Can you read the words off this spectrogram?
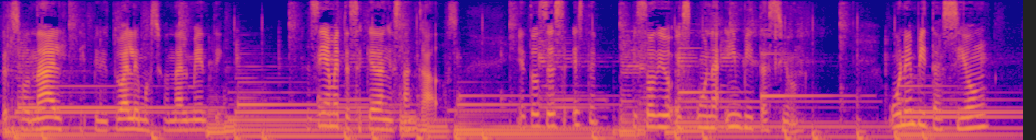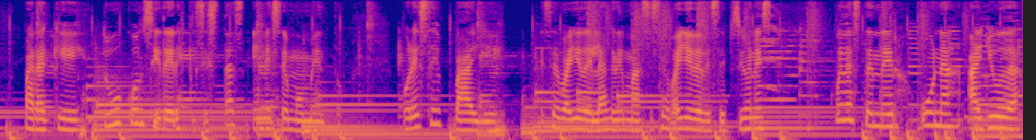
personal, espiritual, emocionalmente sencillamente se quedan estancados. Entonces, este episodio es una invitación, una invitación para que tú consideres que si estás en ese momento, por ese valle, ese valle de lágrimas, ese valle de decepciones, puedas tener una ayuda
